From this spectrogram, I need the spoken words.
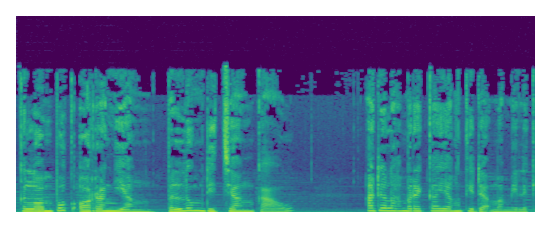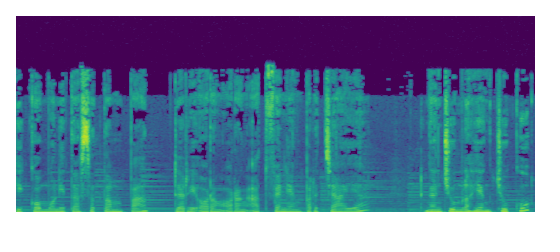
Kelompok orang yang belum dijangkau adalah mereka yang tidak memiliki komunitas setempat dari orang-orang Advent yang percaya dengan jumlah yang cukup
